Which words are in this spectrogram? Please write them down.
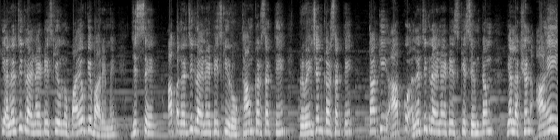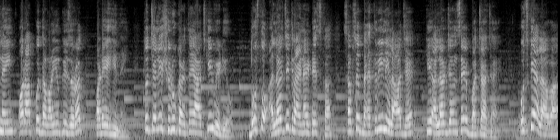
कि एलर्जिक राइनाइटिस के उन उपायों के बारे में, जिससे आप एलर्जिक राइनाइटिस की रोकथाम कर सकते हैं प्रिवेंशन कर सकते हैं ताकि आपको एलर्जिक राइनाइटिस के सिम्टम या लक्षण आए ही नहीं और आपको दवाइयों की ज़रूरत पड़े ही नहीं। तो चलिए शुरू करते हैं आज की वीडियो। दोस्तों एलर्जिक राइनाइटिस का सबसे बेहतरीन इलाज है कि एलर्जन से बचा जाए। उसके अलावा,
